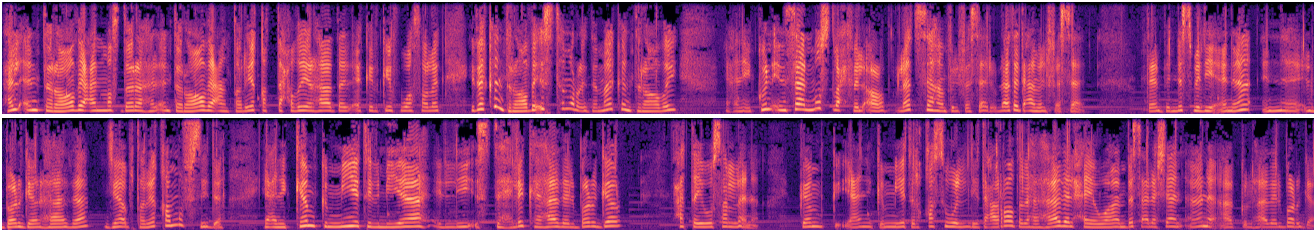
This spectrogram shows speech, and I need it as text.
هل أنت راضي عن مصدره؟ هل أنت راضي عن طريقة تحضير هذا الأكل؟ كيف وصلك؟ إذا كنت راضي استمر إذا ما كنت راضي يعني كن إنسان مصلح في الأرض لا تساهم في الفساد ولا تدعم الفساد. مثلا بالنسبة لي أنا إن البرجر هذا جاء بطريقة مفسدة. يعني كم كمية المياه اللي استهلكها هذا البرجر حتى يوصل لنا؟ كم يعني كمية القسوة اللي تعرض لها هذا الحيوان بس علشان أنا آكل هذا البرجر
